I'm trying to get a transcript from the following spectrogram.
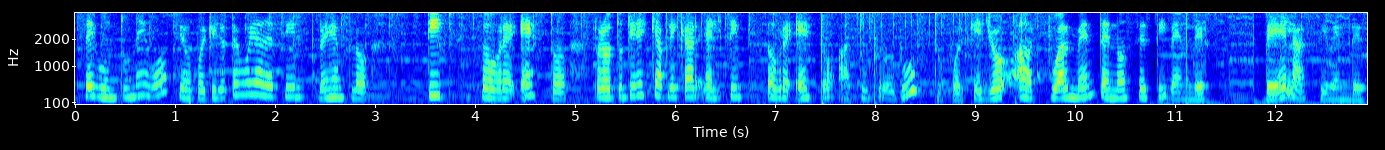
según tu negocio. Porque yo te voy a decir, por ejemplo, tips sobre esto, pero tú tienes que aplicar el tip sobre esto a tu producto, porque yo actualmente no sé si vendes velas, si vendes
